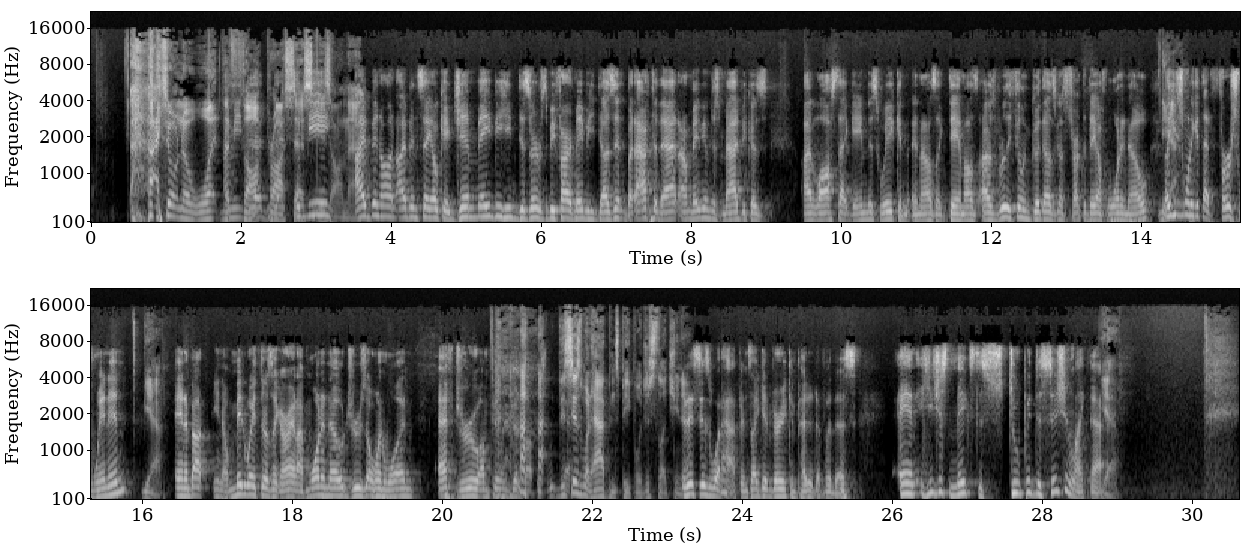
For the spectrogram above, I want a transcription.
I don't know what the I mean, thought that- process me, is on that. I've been on. I've been saying, okay, Jim, maybe he deserves to be fired, maybe he doesn't. But after that, uh, maybe I'm just mad because I lost that game this week, and, and I was like, damn, I was I was really feeling good that I was going to start the day off one and zero. Yeah. Like you just want to get that first win in, yeah. and about you know midway through, I was like, all right, I'm one and zero. Drew's zero and one. F Drew, I'm feeling good about this. This is what happens, people. Just to let you know. And this is what happens. I get very competitive with this, and he just makes the stupid decision like that. Yeah.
